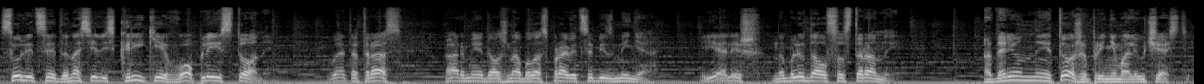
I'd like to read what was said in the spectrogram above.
С улицы доносились крики, вопли и стоны. В этот раз армия должна была справиться без меня. Я лишь наблюдал со стороны. Одаренные тоже принимали участие.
